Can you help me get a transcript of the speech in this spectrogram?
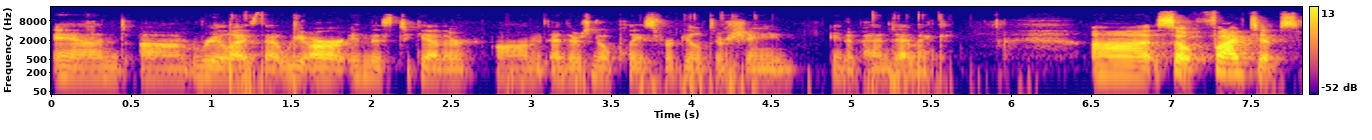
and um, realize that we are in this together um, and there's no place for guilt or shame in a pandemic. Uh, so, five tips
